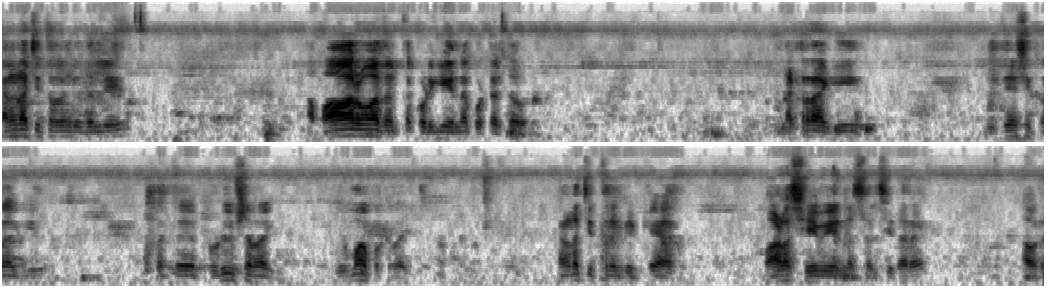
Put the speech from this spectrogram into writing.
ಕನ್ನಡ ಚಿತ್ರರಂಗದಲ್ಲಿ ಅಪಾರವಾದಂತ ಕೊಡುಗೆಯನ್ನ ಕೊಟ್ಟಂತವರು. ನಟರಾಗಿ, ನಿರ್ದೇಶಕರಾಗಿ, ಮತ್ತೆ ಪ್ರೊಡ್ಯೂಸರ್ ಆಗಿ, ನಿರ್ಮಾಪಕರಾಗಿ ಕನ್ನಡ ಚಿತ್ರರಂಗಕ್ಕೆ ಬಹಳ ಸೇವೆಯನ್ನು ಸಲ್ಲಿಸಿದ್ದಾರೆ. ಅವರ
